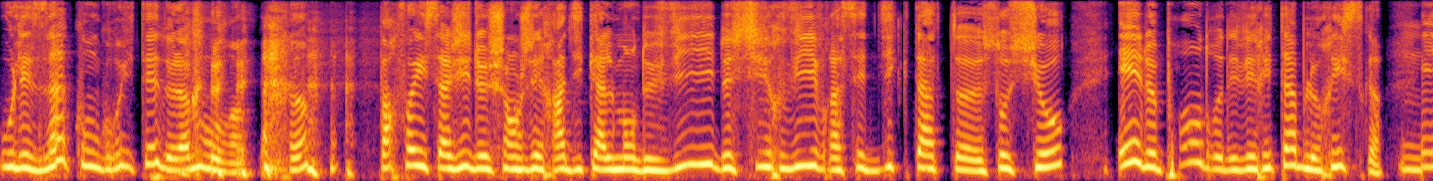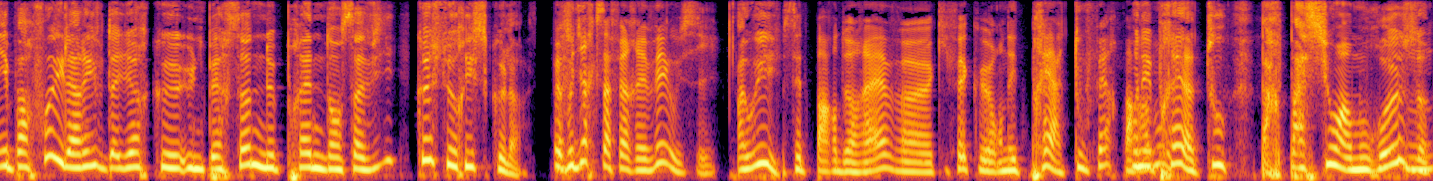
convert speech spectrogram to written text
ou les incongruités de l'amour. hein. Parfois, il s'agit de changer radicalement de vie, de survivre à ces dictates euh, sociaux et de prendre des véritables risques. Mm. Et parfois, il arrive d'ailleurs qu'une personne ne prenne dans sa vie que ce risque-là. Il faut dire que ça fait rêver aussi. Ah oui, Cette part de rêve euh, qui fait qu'on est prêt à tout faire par on est prêt à tout par passion amoureuse Mm.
